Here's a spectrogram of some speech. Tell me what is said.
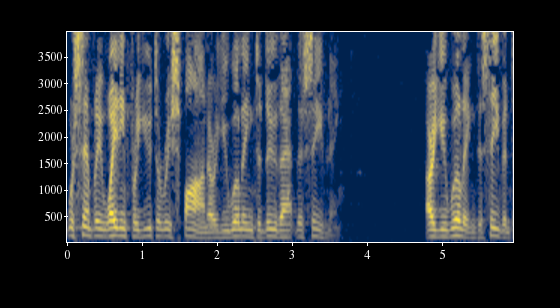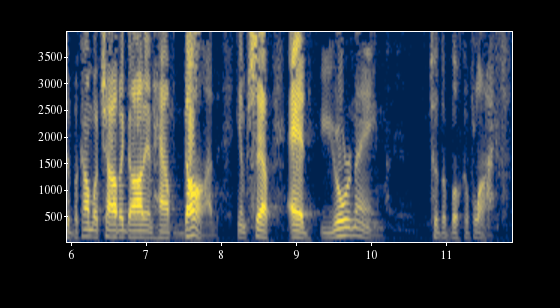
We're simply waiting for you to respond. Are you willing to do that this evening? Are you willing this evening to become a child of God and have God Himself add your name to the book of life.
